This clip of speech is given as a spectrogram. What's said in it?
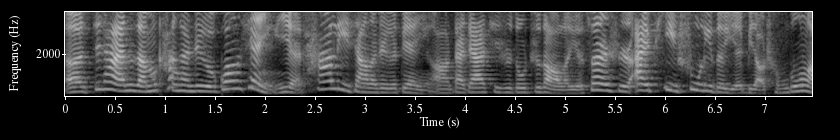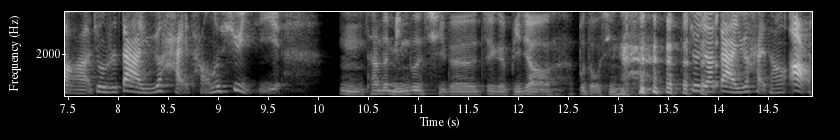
呃，接下来呢，咱们看看这个光线影业它立项的这个电影啊，大家其实都知道了，也算是 IP 树立的也比较成功了哈，就是《大鱼海棠》的续集。嗯，它的名字起的这个比较不走心，就叫《大鱼海棠二》。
